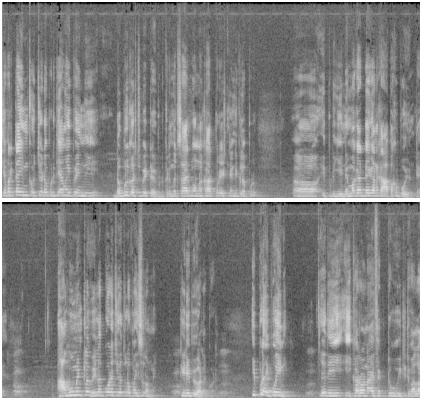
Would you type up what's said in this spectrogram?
చివరి టైంకి వచ్చేటప్పటికి ఏమైపోయింది? డబ్బులు ఖర్చు పెట్టావు. ఇప్పుడు క్రిందటిసారి మొన్న కార్పొరేషన్ ఎన్నికలప్పుడు ఇప్పుడు ఈ నిమ్మగడ్డే కనుక ఆపకపోయి ఉంటే ఆ మూమెంట్లో వీళ్ళకి కూడా చేతిలో పైసలు ఉన్నాయి టీడీపీ వాళ్ళకి కూడా. ఇప్పుడు అయిపోయినాయి. ఏది ఈ కరోనా ఎఫెక్ట్ వీటి వల్ల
